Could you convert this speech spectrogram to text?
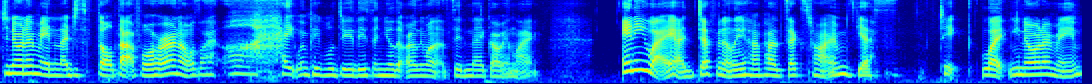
Do you know what i mean? And i just felt that for her and i was like oh i hate when people do this and you're the only one that's sitting there going like anyway i definitely have had sex times. Yes tick. Like you know what i mean?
